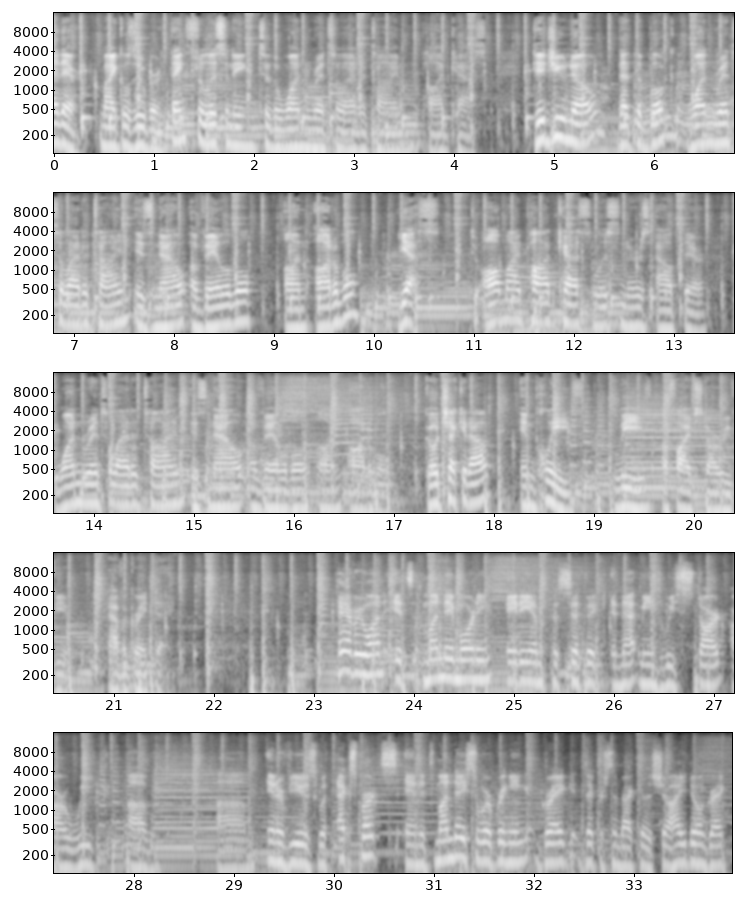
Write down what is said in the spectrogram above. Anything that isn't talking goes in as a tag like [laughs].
Hi there, Michael Zuber. Thanks for listening to the One Rental at a Time podcast. Did you know that the book One Rental at a Time is now available on Audible? Yes, to all my podcast listeners out there, One Rental at a Time is now available on Audible. Go check it out and please leave a five star review. Have a great day. Hey everyone, it's Monday morning, 8 a.m. Pacific, and that means we start our week of um, interviews with experts. And it's Monday, so we're bringing Greg Dickerson back to the show. How you doing, Greg?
